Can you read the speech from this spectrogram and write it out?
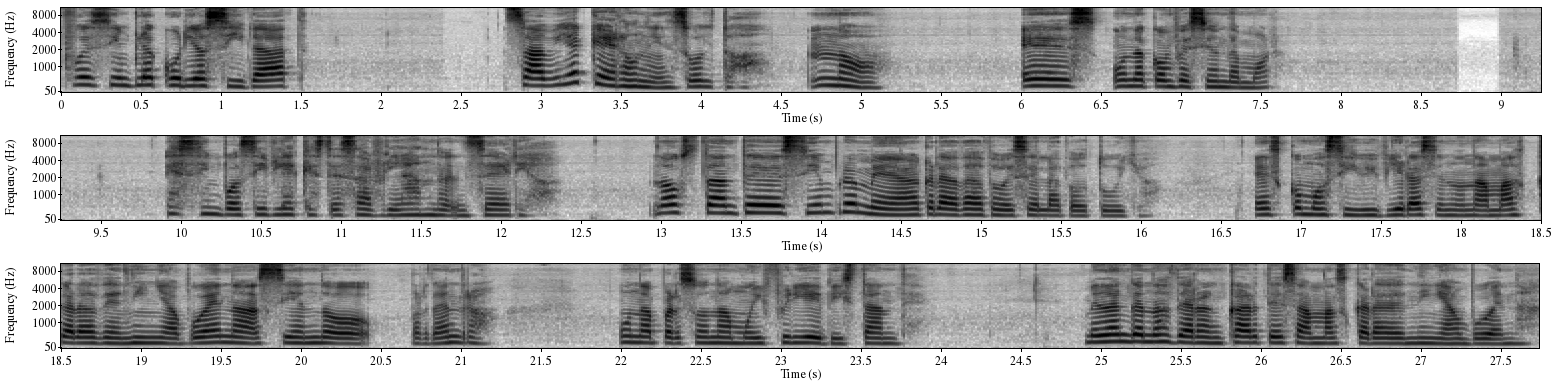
fue simple curiosidad. Sabía que era un insulto. No, es una confesión de amor. Es imposible que estés hablando en serio. No obstante, siempre me ha agradado ese lado tuyo. Es como si vivieras en una máscara de niña buena, siendo, por dentro, una persona muy fría y distante. Me dan ganas de arrancarte esa máscara de niña buena.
